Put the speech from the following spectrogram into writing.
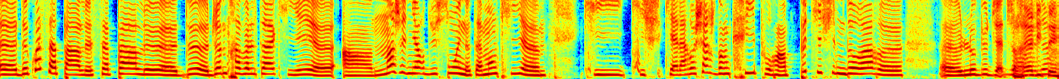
Euh, de quoi ça parle? Ça parle euh, de John Travolta qui est euh, un ingénieur du son et notamment qui euh, qui qui qui est à la recherche d'un cri pour un petit film d'horreur euh, low budget. de Réalité,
